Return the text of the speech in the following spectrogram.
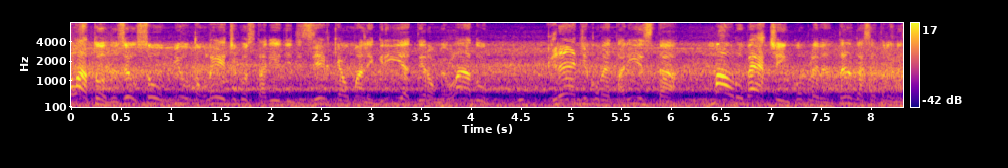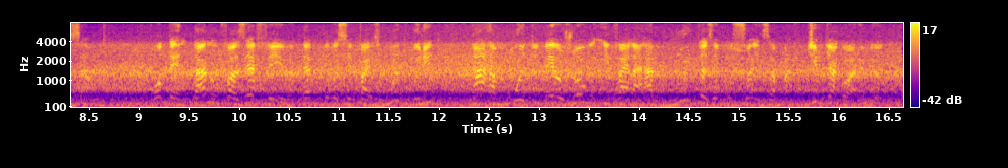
Olá a todos, eu sou o Milton Leite. Gostaria de dizer que é uma alegria ter ao meu lado o grande comentarista Mauro Betting complementando essa transmissão. Vou tentar não fazer feio, até porque você faz muito bonito, narra muito bem o jogo e vai narrar muitas emoções a partir de agora, Milton.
